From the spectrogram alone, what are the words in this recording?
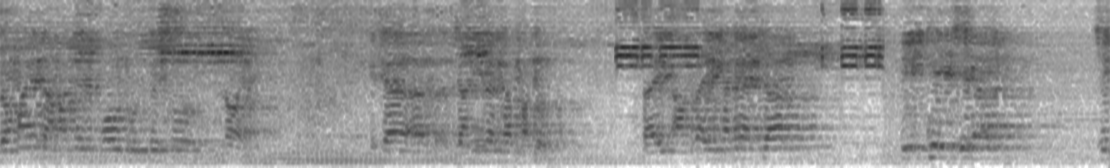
জমায়েত আমাদের মূল উদ্দেশ্য নয়। এটা জানিয়ে রাখা ভালো। তাই আমরা এখানে একটা তিনটে জেলার যে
